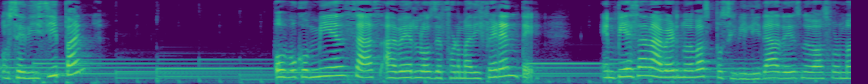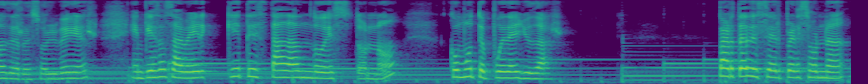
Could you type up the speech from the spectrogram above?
o se disipan o comienzas a verlos de forma diferente. Empiezan a haber nuevas posibilidades, nuevas formas de resolver. Empiezas a ver qué te está dando esto, ¿no? ¿Cómo te puede ayudar? Parte de ser persona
